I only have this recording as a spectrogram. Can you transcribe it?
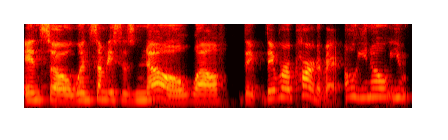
And so when somebody says no, well, they, they were a part of it. Oh, you know, you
